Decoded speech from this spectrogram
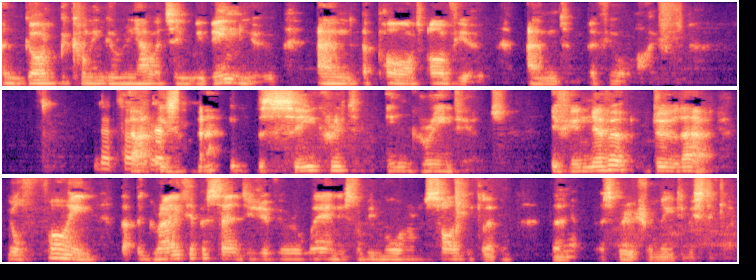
and God becoming a reality within you and a part of you and of your life. That's so that is, that is the secret ingredient. If you never do that, you'll find that the greater percentage of your awareness will be more on a psychic level than yep. a spiritual mediumistic level.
